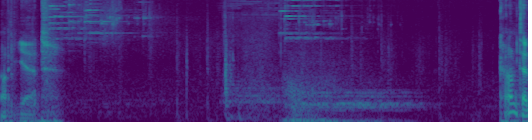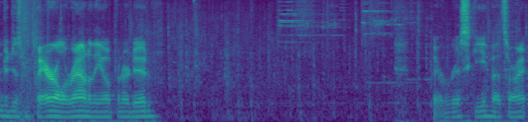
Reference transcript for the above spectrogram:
Not yet. Kind of tempted to just barrel around in the opener, dude. Bit risky, that's alright.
